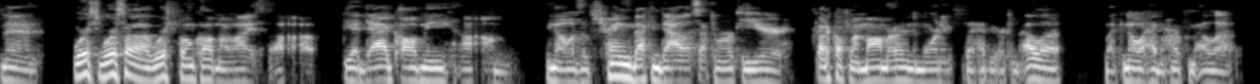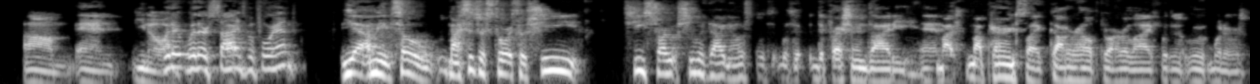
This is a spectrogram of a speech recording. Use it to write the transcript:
Man, worst, worst, uh, worst phone call of my life. Uh, yeah, dad called me. Um, you know, I was, training back in Dallas after my rookie year. Got a call from my mom early in the morning. She said, have you heard from Ella? Like, no, I haven't heard from Ella. Um, and you know, were there, were there signs I, beforehand? Yeah. I mean, so my sister's story, so she, she struggled, she was diagnosed with, with depression, anxiety, and my, my parents like got her help throughout her life, whether, whether it was,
